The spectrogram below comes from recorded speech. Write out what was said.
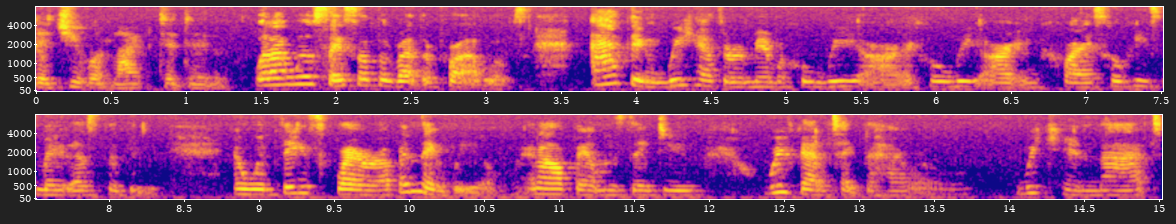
that you would like to do? Well, I will say something about the problems. I think we have to remember who we are and who we are in Christ, who He's made us to be. And when things flare up, and they will, in our families they do, we've got to take the high road. We cannot,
